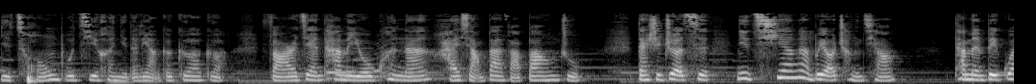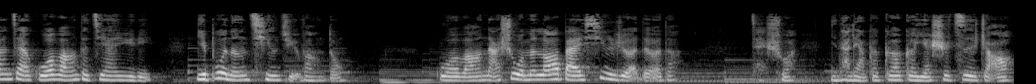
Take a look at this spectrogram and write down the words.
你从不记恨你的两个哥哥，反而见他们有困难还想办法帮助。但是这次你千万不要逞强，他们被关在国王的监狱里，你不能轻举妄动。国王哪是我们老百姓惹得的？再说你那两个哥哥也是自找，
